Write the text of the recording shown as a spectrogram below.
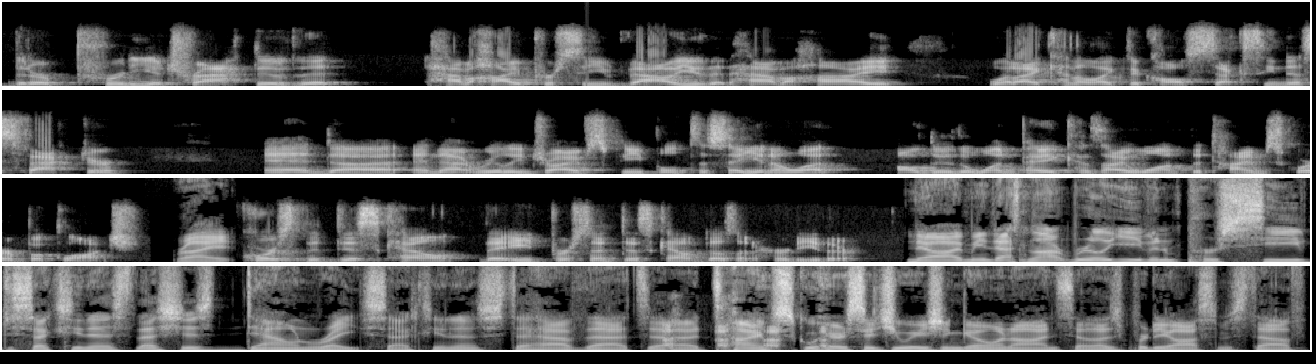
that are pretty attractive, that have a high perceived value, that have a high, what I kind of like to call sexiness factor. And, uh, and that really drives people to say, you know what, I'll do the one pay because I want the Times Square book launch. Right. Of course, the discount, the 8% discount doesn't hurt either. No, I mean, that's not really even perceived sexiness. That's just downright sexiness to have that uh, Times Square situation going on. So that's pretty awesome stuff.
